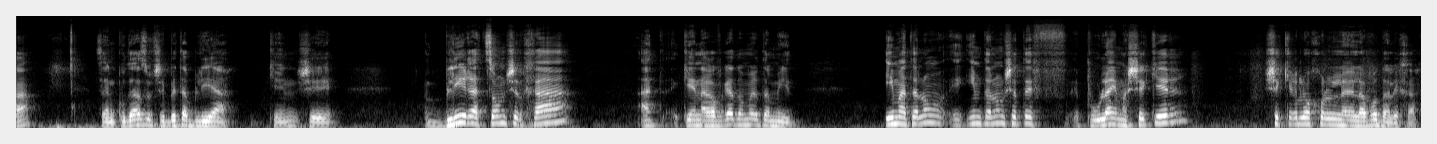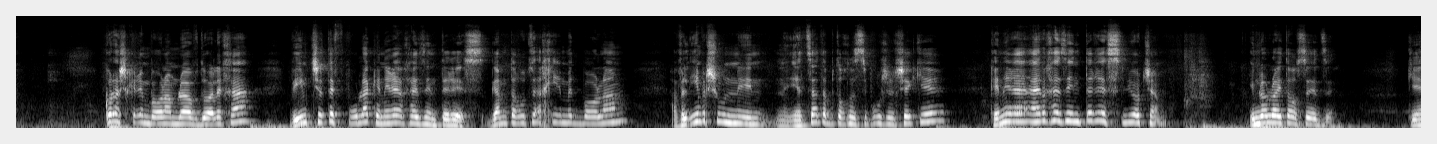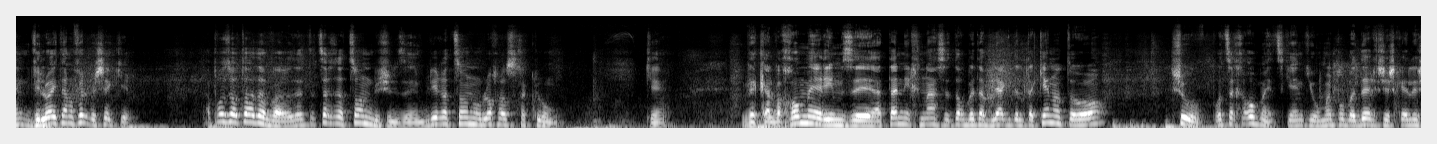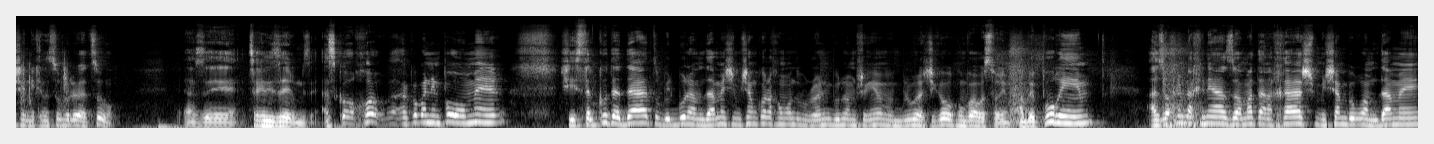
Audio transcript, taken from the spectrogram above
זה הנקודה הזאת של בית הבליעה, כן? שבלי רצון שלך, את, כן, הרב גד אומר תמיד, אם אתה, לא, אם אתה לא משתף פעולה עם השקר, שקר לא יכול לעבוד עליך. כל השקרים בעולם לא יעבדו עליך, ואם תשתף פעולה כנראה לך איזה אינטרס. גם אתה רוצה הכי אמת בעולם, אבל אם איכשהו יצאת בתוך הסיפור של שקר, כנראה היה לך איזה אינטרס להיות שם. אם לא, לא היית עושה את זה. כן? ולא היית נופל בשקר. פה זה אותו הדבר, אתה צריך רצון בשביל זה. בלי רצון הוא לא יכול לעשות לך כלום. כן? וקל וחומר, אם זה אתה נכנס לתוך בית הבליעה כדי לתקן אותו, שוב, פה צריך אומץ, כן? כי הוא אומר פה בדרך שיש כאלה שנכנסו ולא יצאו. אז uh, צריך להיזהר מזה. אז כל, על כל פנים פה הוא אומר שהסתלקות הדעת הוא בלבול המדמה, שמשם כל החומות ובלבולים בלבול המשגעים ובלבול השיגור כמובן בספרים. אבל בפורים אז הולכים להכניע זוהמת הנחש, משם ברור המדמה,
